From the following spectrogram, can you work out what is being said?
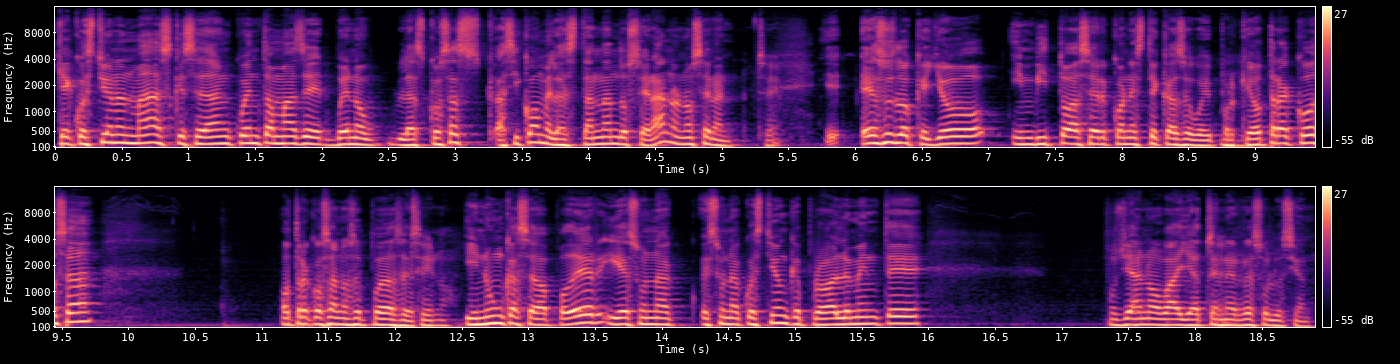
que cuestionan más, que se dan cuenta más de, bueno, las cosas así como me las están dando, ¿serán o no serán? Sí. Y Eso es lo que yo invito a hacer con este caso, güey, porque otra cosa, otra cosa no se puede hacer. Sí, no. Y nunca se va a poder y es una, es una cuestión que probablemente pues ya no vaya a tener resolución.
